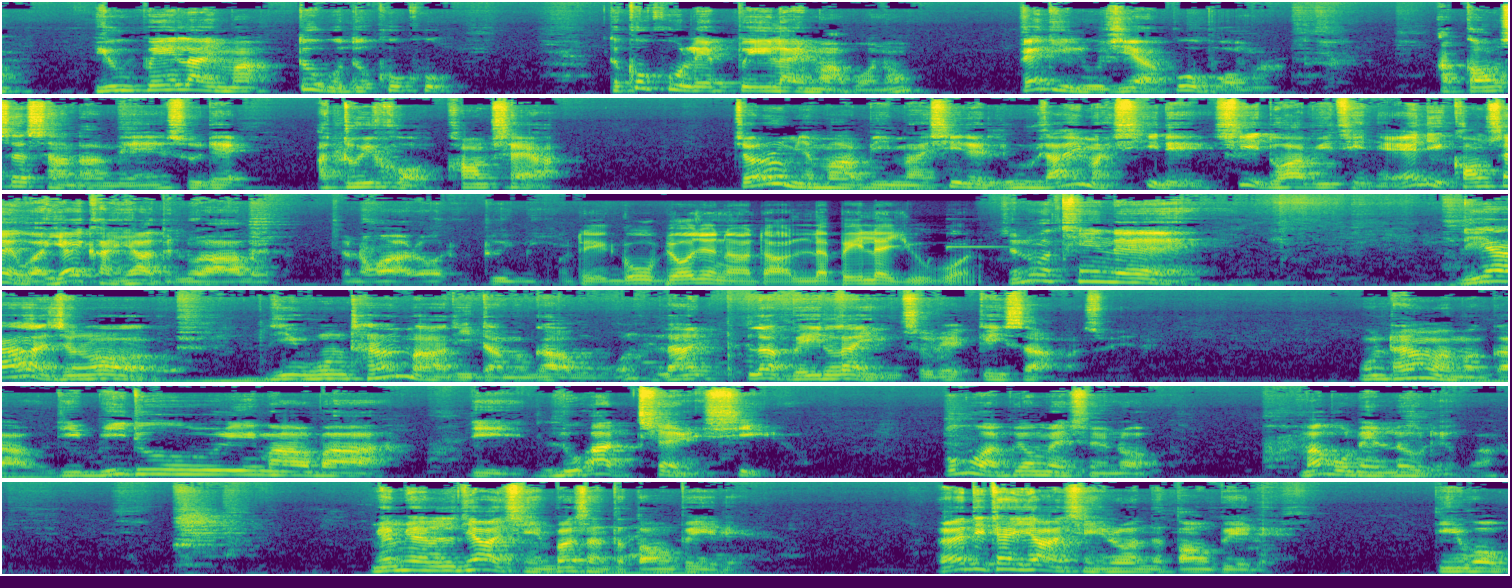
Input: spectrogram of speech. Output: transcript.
ယူပေးလိုက်မှသူ့ကိုတခုခု တခုခုလေးပေးလိုက်မှပေါ့နော်အဲ့ဒီလူကြီးကကိုယ့်အပေါ်မှာအကောင့်ဆက်ဆံလာမယ်ဆိုတဲ့အတွေးခေါ် concept อ่ะကျွန်တော်တို့မြန်မာပြည်မှာရှိတဲ့လူတိုင်းမှာရှိတယ်ရှိသွားပြီးထင်တယ်အဲ့ဒီ concept ကိုရိုက်ခံရတယ်လို့လားလို့ကျွန်ကျွန်တော်ကတော့တွေးမိဒီကိုပြောချင်တာဒါလက်ပေးလက်ယူပေါ့ကျွန်တော်ထင်တယ်ဒီဟာကကျွန်တော်ဒီဝန်ထမ်းမာဒီတာမကဘူးပေါ့လိုက်လက်ဘေးလိုက်ယူဆိုတဲ့ကိစ္စပါဆိုရင်ဝန်ထမ်းမာမကဘူးဒီဗီဒီယိုတွေမှာပါ ဒီလူအပ်ချက်ရှိတယ်ဘုရားပြောမယ်ဆိုရင်တော့မတ်ပုံနဲ့လုပ်တယ်ကွာမြန်မြန်ရချင်ပတ်စံတစ်တောင်းပေးတယ်အဲ့ဒီထက်ရချင်တော့နှစ်တောင်းပေးတယ်ဒီဘော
